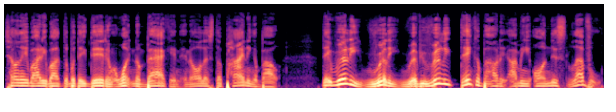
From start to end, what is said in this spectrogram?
telling everybody about the, what they did and wanting them back and, and all that stuff, pining about. They really, really, if you really think about it, I mean, on this level,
